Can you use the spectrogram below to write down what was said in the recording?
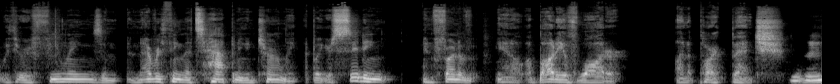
with your feelings and, and everything that's happening internally but you're sitting in front of you know a body of water on a park bench mm-hmm.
